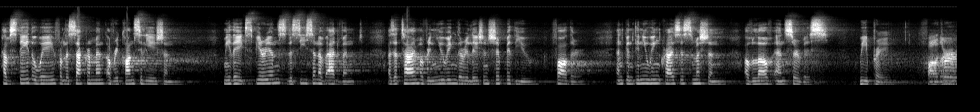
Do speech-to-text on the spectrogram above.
have stayed away from the sacrament of reconciliation, may they experience the season of Advent as a time of renewing their relationship with you, Father, and continuing Christ's mission of love and service. We pray. Father,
